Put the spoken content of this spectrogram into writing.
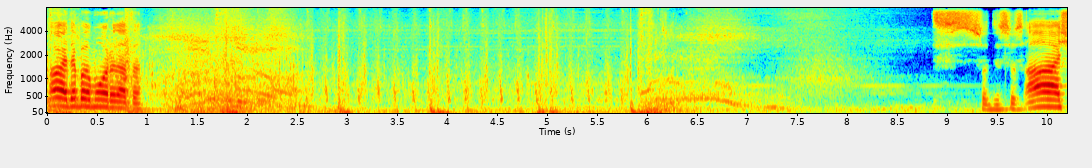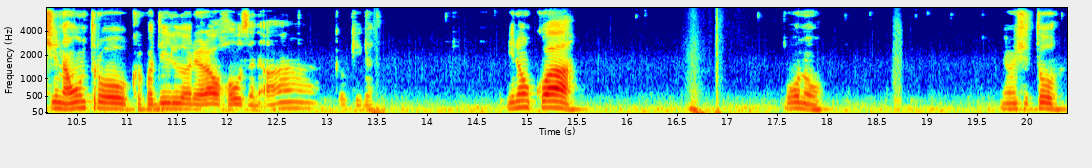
Haide bă. S-o de sus. A, și înăuntru crocodililor erau hosen. Ah, ok, gata. Vino cu A. Unu. Vino și tu.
